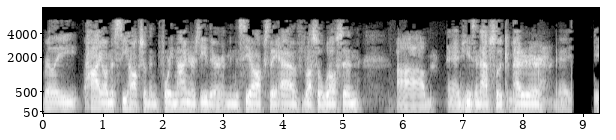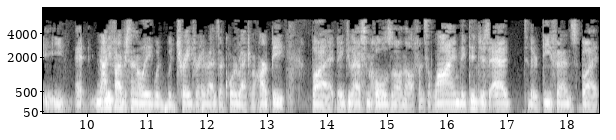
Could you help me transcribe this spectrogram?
really high on the Seahawks or the 49ers either. I mean, the Seahawks they have Russell Wilson, um, and he's an absolute competitor. He, 95% of the league would would trade for him as their quarterback in a heartbeat, but they do have some holes on the offensive line. They did just add to their defense, but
